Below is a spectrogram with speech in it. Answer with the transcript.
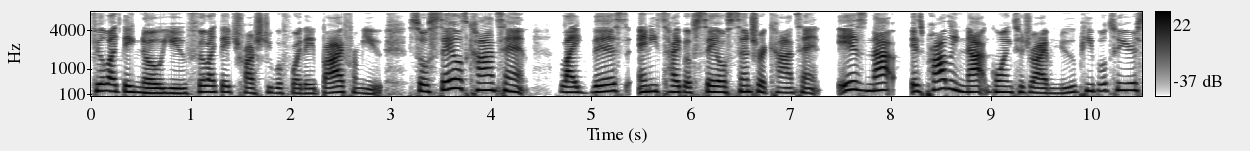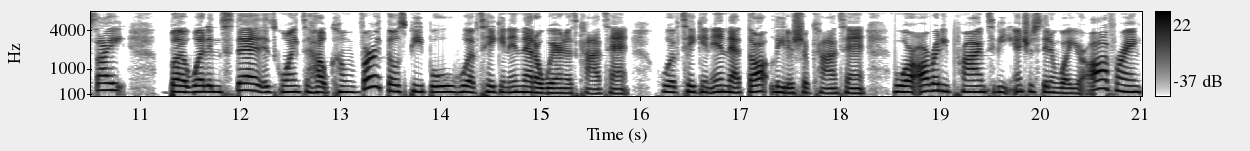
feel like they know you, feel like they trust you before they buy from you. So, sales content like this, any type of sales centric content is not is probably not going to drive new people to your site but what instead is going to help convert those people who have taken in that awareness content, who have taken in that thought leadership content, who are already primed to be interested in what you're offering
